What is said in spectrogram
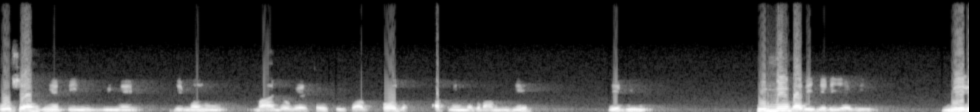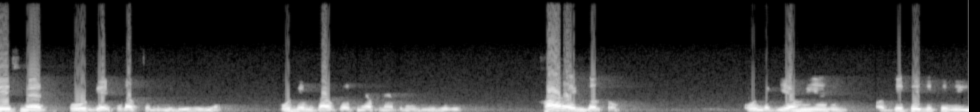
ਕੁਝ ਇਹੋ ਜਿਹੀਆਂ ਟੀਮਸ ਵੀ ਨੇ ਜਿਨ੍ਹਾਂ ਨੂੰ ਮਾਨਯੋਗ ਐਸਐਸਪੀ ਸਾਹਿਬ ਖੁਦ ਆਪਣੀ ਨਿਗਰਾਨੀ ਹੇਠ ਇਹਦੀ ਜ਼ਿੰਮੇਵਾਰੀ ਜਿਹੜੀ ਹੈਗੀ, ਮੇਰੇ ਸਮੇਤ ਹੋਰ ਗੈਟਡ ਅਫਸਰ ਨੂੰ ਮਿਲੀ ਹੋਈ ਹੈ। ਉਹਦੇ ਮੁਤਾਬਕ ਅਸੀਂ ਆਪਣੇ ਆਪਣੇ ਏਰੀਏ ਦੇ ਵਿੱਚ ਹਰ ਐਂਗਲ ਤੋਂ ਉਹ ਲੱਗੀਆਂ ਹੋਈਆਂ ਨੇ ਔਰ ਜਿੱਥੇ ਜਿੱਥੇ ਵੀ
